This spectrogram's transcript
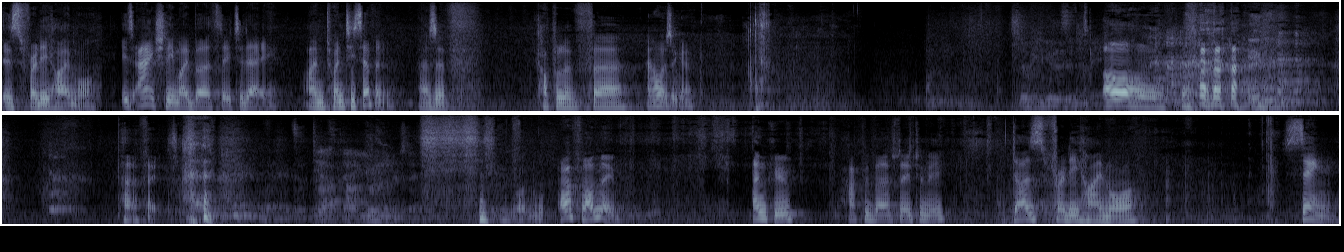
is Freddie Highmore? It's actually my birthday today. I'm 27 as of a couple of uh, hours ago. So we knew this information. Oh. Perfect. That's lovely. Thank you. Happy birthday to me. Does Freddie Highmore sing?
